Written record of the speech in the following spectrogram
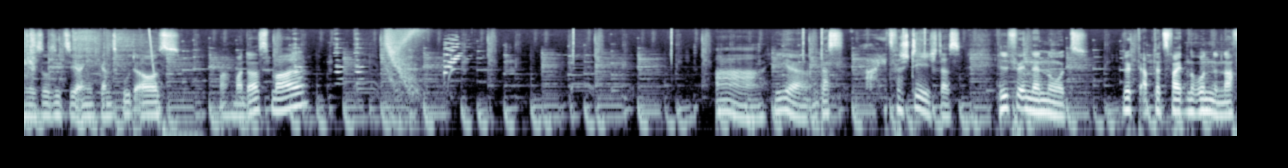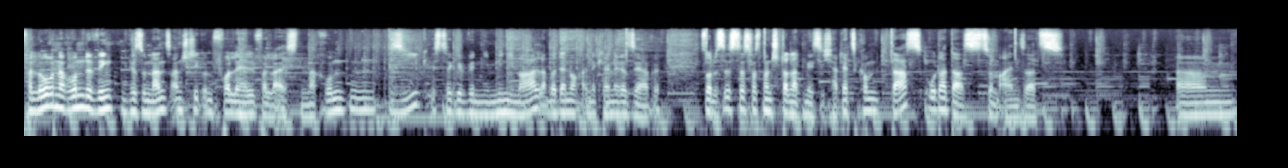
hier, so sieht sie eigentlich ganz gut aus. Machen wir das mal. Ah, hier. Und das... Ah, jetzt verstehe ich das. Hilfe in der Not. Wirkt ab der zweiten Runde. Nach verlorener Runde winken Resonanzanstieg und volle Helfer leisten. Nach Rundensieg ist der Gewinn minimal, aber dennoch eine kleine Reserve. So, das ist das, was man standardmäßig hat. Jetzt kommt das oder das zum Einsatz. Ähm...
